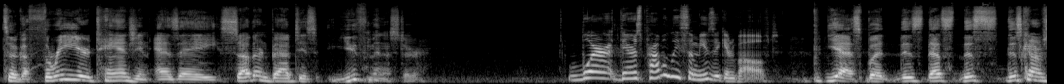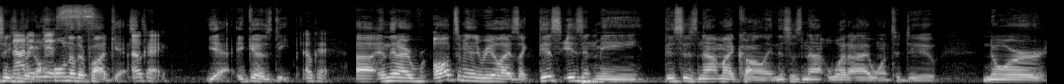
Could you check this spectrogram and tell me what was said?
took a three year tangent as a Southern Baptist youth minister. Where there's probably some music involved. yes, but this that's this this conversation Not is like a this- whole nother podcast. Okay. Yeah, it goes deep. Okay. Uh, and then I ultimately realized like this isn't me. This is not my calling. This is not what I want to do. Nor,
